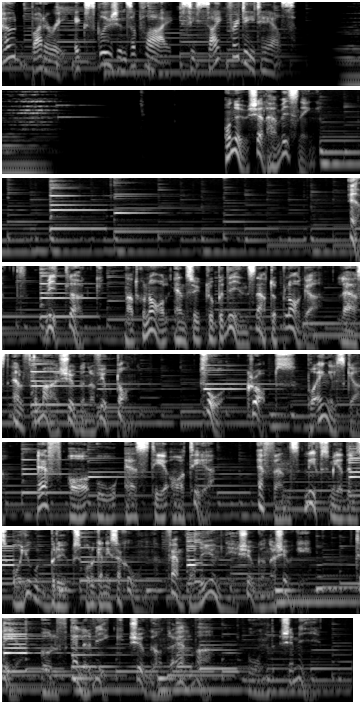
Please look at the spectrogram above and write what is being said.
Code BUTTERY. Exclusions apply. See site for details. Och nu källhänvisning. 1. Vitlök. Nationalencyklopedins nätupplaga. Läst 11 maj 2014. 2. Crops. På engelska. F-A-O-S-T-A-T. FNs livsmedels och jordbruksorganisation 15 juni 2020. 3. Ulf Ellervik 2011. Ond kemi.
